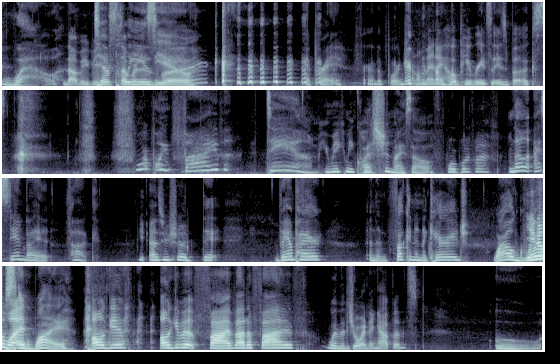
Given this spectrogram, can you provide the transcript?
Wow. Not me being To stubborn please as you. I pray for the poor gentleman. I hope he reads these books. Four point five. Damn, you're making me question myself. Four point five. No, I stand by it. Fuck. As you should. The vampire and then fucking in a carriage. Wow, gross. You know what? And why? I'll give I'll give it five out of five when the joining happens. Ooh.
